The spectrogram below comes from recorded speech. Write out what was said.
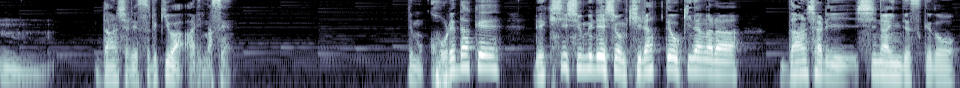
うん、断捨離する気はありません。でもこれだけ歴史シミュレーション嫌っておきながら断捨離しないんですけど、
